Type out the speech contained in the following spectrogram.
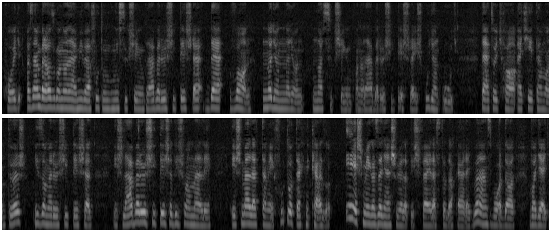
hogy az ember azt gondolná, hogy mivel futunk, nincs szükségünk láberősítésre, de van, nagyon-nagyon nagy szükségünk van a láberősítésre is, ugyanúgy. Tehát, hogyha egy héten van törzs, izomerősítésed, és láberősítésed is van mellé, és mellette még futótechnikázod, és még az egyensúlyodat is fejleszted akár egy balanszborddal, vagy egy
